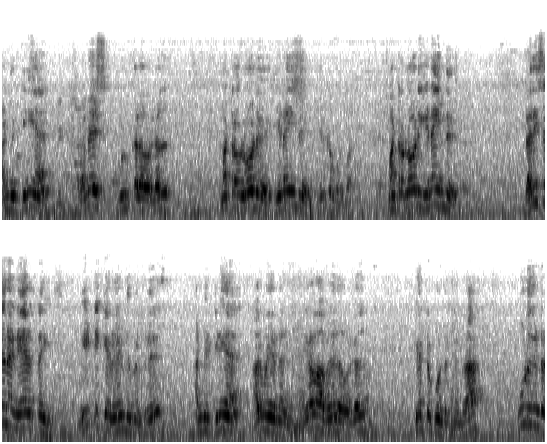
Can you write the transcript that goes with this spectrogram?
அன்பிற்கினிய ரமேஷ் குருக்கள் அவர்கள் மற்றவர்களோடு இணைந்து இருக்க கொடுப்பார் மற்றவர்களோடு இணைந்து தரிசன நேரத்தை நீட்டிக்க வேண்டும் என்று அன்பிற்கினிய அருமையண்ணன் ஏவா வேலு அவர்கள் கேட்டுக்கொண்டிருக்கின்றார் கூடுகின்ற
